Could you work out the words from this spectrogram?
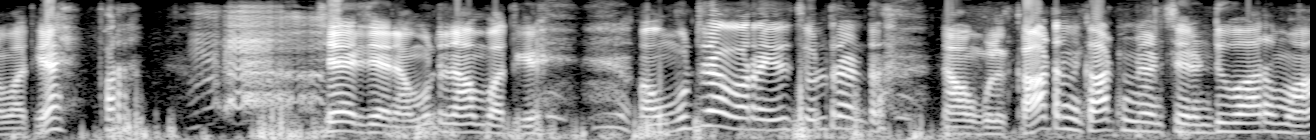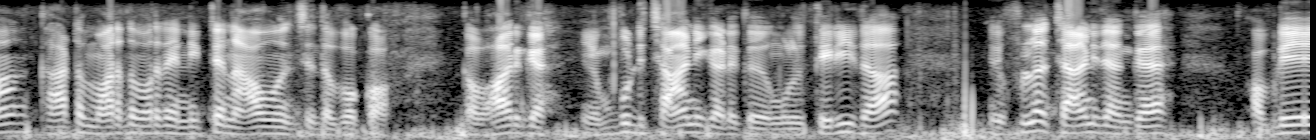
நான் பர சரி சரி நான் முட்டை நான் பார்த்துக்கிறேன் அவன் முட்டா வர எதுவும் சொல்கிறான்றா நான் உங்களுக்கு காட்டன் காட்டணும்னு நினச்சேன் ரெண்டு வாரமா. காட்ட மறந்த மறந்த என்னிட்ட ஞாபகம் வந்துச்சு இந்த பக்கம். இங்கே பாருங்க எம்பிட்டு சாணி கிடக்கு. உங்களுக்கு தெரியுதா? இது ஃபுல்லாக சாணி தாங்க. அப்படியே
